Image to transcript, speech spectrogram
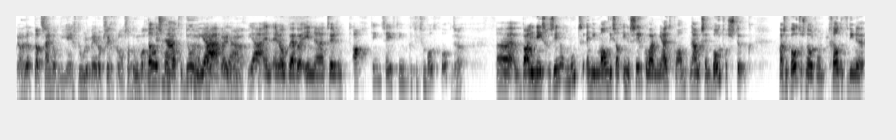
Ja, dat, dat zijn nog niet eens doelen meer op zich voor ons. Dat doen we gewoon. dat is gewoon Ja. wat we doen, Ja, ja. bij- Ja, en, en ook we hebben in eh 2018, 17 natuurlijk zo'n boot gekocht. Ja. Eh, een Balinees gezin ontmoet. En die man die zat in een cirkel waar hij niet uitkwam. Namelijk zijn boot was stuk. Maar zijn boot was nodig om geld te verdienen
